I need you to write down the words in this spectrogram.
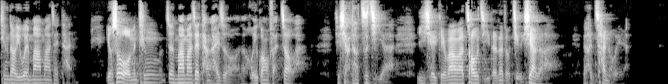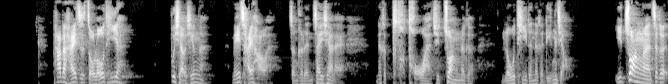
听到一位妈妈在谈。有时候我们听这妈妈在谈孩子哦，回光返照啊，就想到自己啊，以前给妈妈着急的那种景象啊，很忏悔啊。他的孩子走楼梯啊，不小心啊，没踩好啊，整个人摘下来，那个头头啊，去撞那个楼梯的那个棱角，一撞啊，这个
